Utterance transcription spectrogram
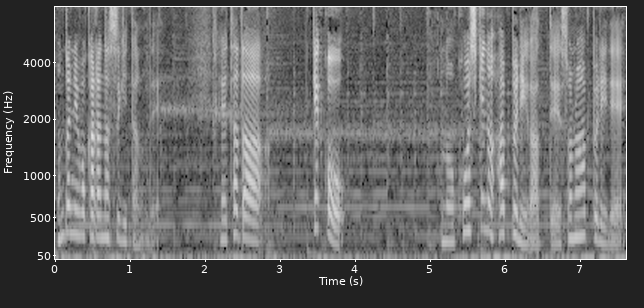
本当にわからなすぎたので、えー、ただ結構の公式のアプリがあってそのアプリで、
